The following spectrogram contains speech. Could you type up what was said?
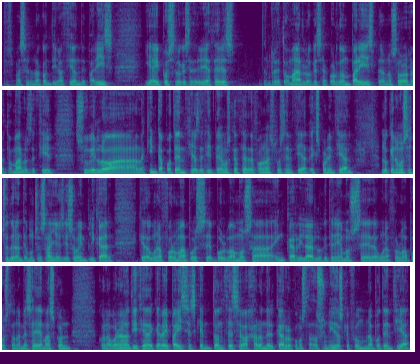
pues, va a ser una continuación de París, y ahí pues lo que se debería hacer es retomar lo que se acordó en París, pero no solo retomarlo, es decir, subirlo a la quinta potencia, es decir, tenemos que hacer de forma exponencial lo que no hemos hecho durante muchos años y eso va a implicar que de alguna forma pues eh, volvamos a encarrilar lo que teníamos eh, de alguna forma puesto en la mesa y además con, con la buena noticia de que ahora hay países que entonces se bajaron del carro, como Estados Unidos, que fue una potencia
